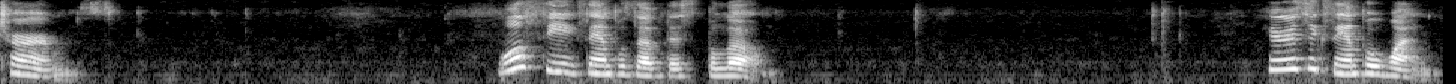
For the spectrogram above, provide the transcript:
terms. We'll see examples of this below. Here is example 1.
